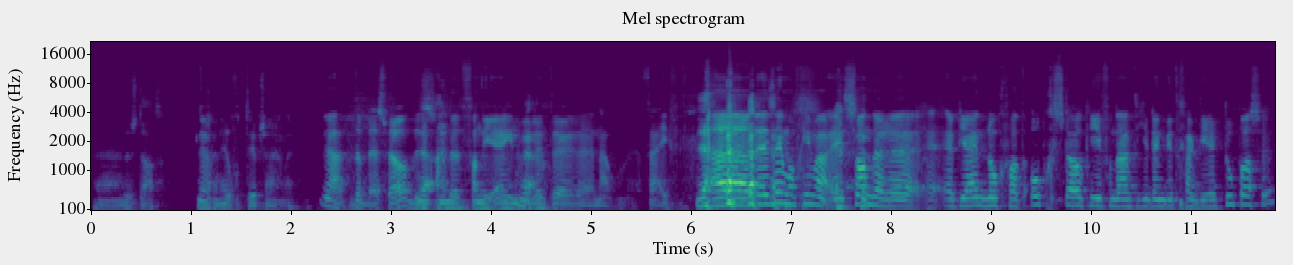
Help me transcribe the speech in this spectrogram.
Eh, dus dat. Ja. zijn heel veel tips eigenlijk. Ja, dat best wel. Dus Ja. van die één wil het er, nou, vijf. Ja. Eh, dat is helemaal prima. Hey, Sander, eh, heb jij nog wat opgestoken hier vandaag dat je denkt, dit ga ik direct toepassen?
